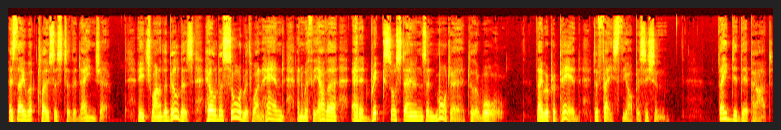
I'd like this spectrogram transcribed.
as they were closest to the danger. Each one of the builders held a sword with one hand, and with the other added bricks or stones and mortar to the wall. They were prepared to face the opposition. They did their part.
